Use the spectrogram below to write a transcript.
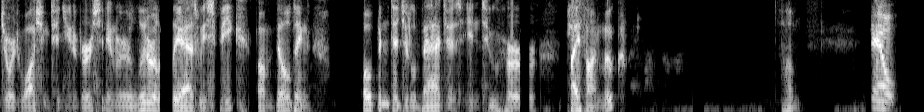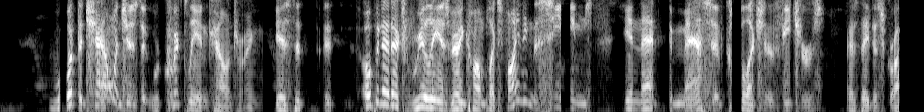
George Washington University, and we're literally, as we speak, um, building open digital badges into her Python MOOC. Um, now, what the challenge is that we're quickly encountering is that OpenEdX really is very complex. Finding the seams in that massive collection of features as they describe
